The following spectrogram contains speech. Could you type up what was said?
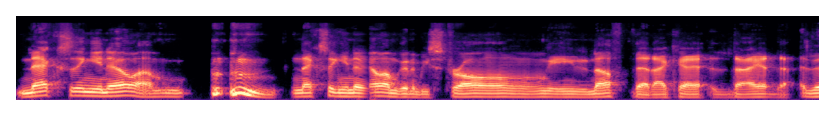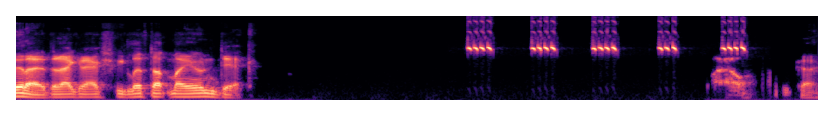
Next thing you know, I'm next thing you know, I'm to be strong enough that I can that I, that I can actually lift up my own dick. Wow. Okay.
